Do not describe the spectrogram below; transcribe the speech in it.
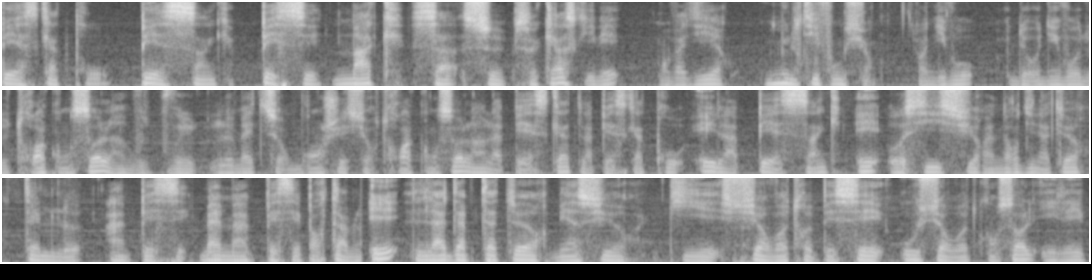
PS4 Pro, PS5, PC, Mac. Ça, ce, casque, il est, on va dire, multifonction. Au niveau de, au niveau de trois consoles, hein, vous pouvez le mettre sur branché sur trois consoles, hein, la PS4, la PS4 Pro et la PS5, et aussi sur un ordinateur tel le un PC, même un PC portable. Et l'adaptateur, bien sûr, qui est sur votre PC ou sur votre console, il est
